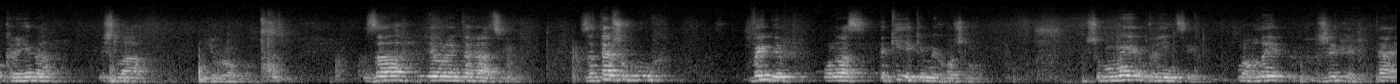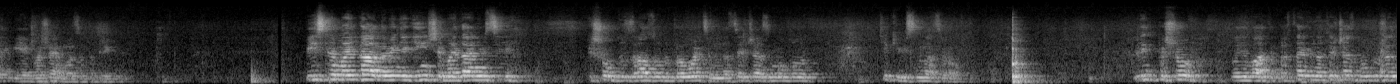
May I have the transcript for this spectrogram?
Україна йшла Європу, за євроінтеграцію, за те, щоб був вибір у нас такий, який ми хочемо. Щоб ми, українці, могли жити так, як вважаємо за потрібне. Після Майдану він, як інші майданівці, пішов зразу добровольцем. На цей час йому було тільки 18 років. Він пішов воювати. Проте він на той час був дуже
